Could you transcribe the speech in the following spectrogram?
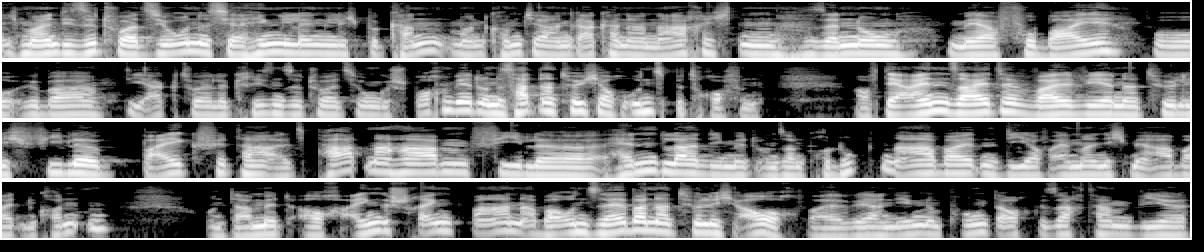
ich meine, die Situation ist ja hinlänglich bekannt. Man kommt ja an gar keiner Nachrichtensendung mehr vorbei, wo über die aktuelle Krisensituation gesprochen wird. Und es hat natürlich auch uns betroffen. Auf der einen Seite, weil wir natürlich viele Bikefitter als Partner haben, viele Händler, die mit unseren Produkten arbeiten, die auf einmal nicht mehr arbeiten konnten und damit auch eingeschränkt waren, aber uns selber natürlich auch, weil wir an irgendeinem Punkt auch gesagt haben, wir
